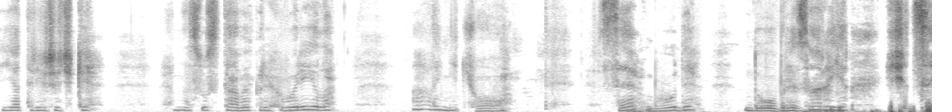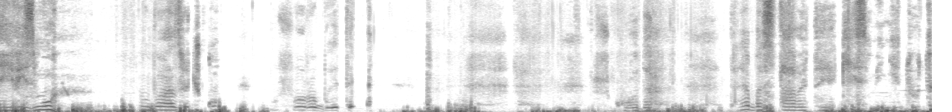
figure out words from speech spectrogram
я трішечки на сустави прихворіла, але нічого. Все буде добре. Зараз я ще цей візьму вазочку. Ну, що робити? Шкода. Треба ставити якісь мені тут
